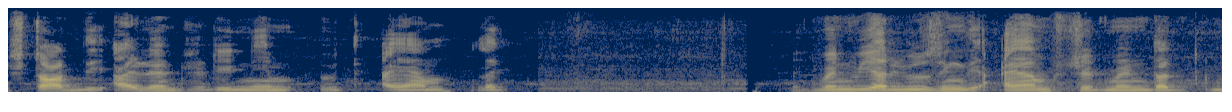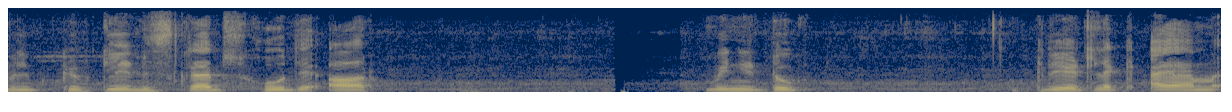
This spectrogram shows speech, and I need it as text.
start the identity name with i am like, like when we are using the i am statement that will quickly describes who they are we need to create like i am a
